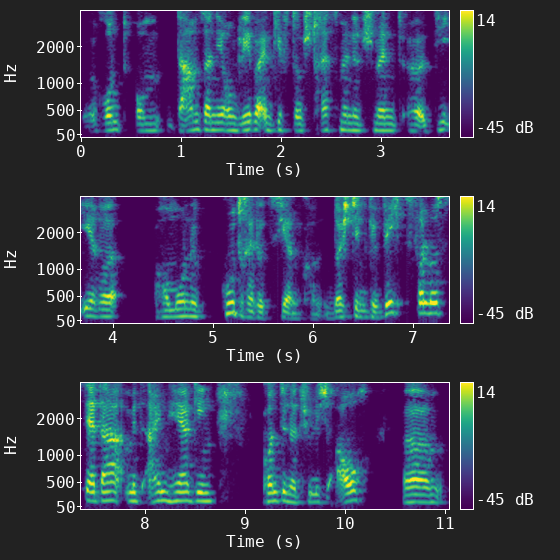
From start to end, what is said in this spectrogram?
rund um Darmsanierung, Leberentgiftung, Stressmanagement, äh, die ihre Hormone gut reduzieren konnten. Durch den Gewichtsverlust, der da mit einherging, konnte natürlich auch ähm,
